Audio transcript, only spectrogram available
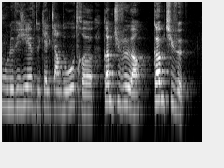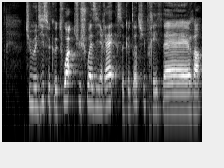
ou le VJF de quelqu'un d'autre, euh, comme tu veux, hein, comme tu veux. Tu me dis ce que toi tu choisirais, ce que toi tu préfères.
